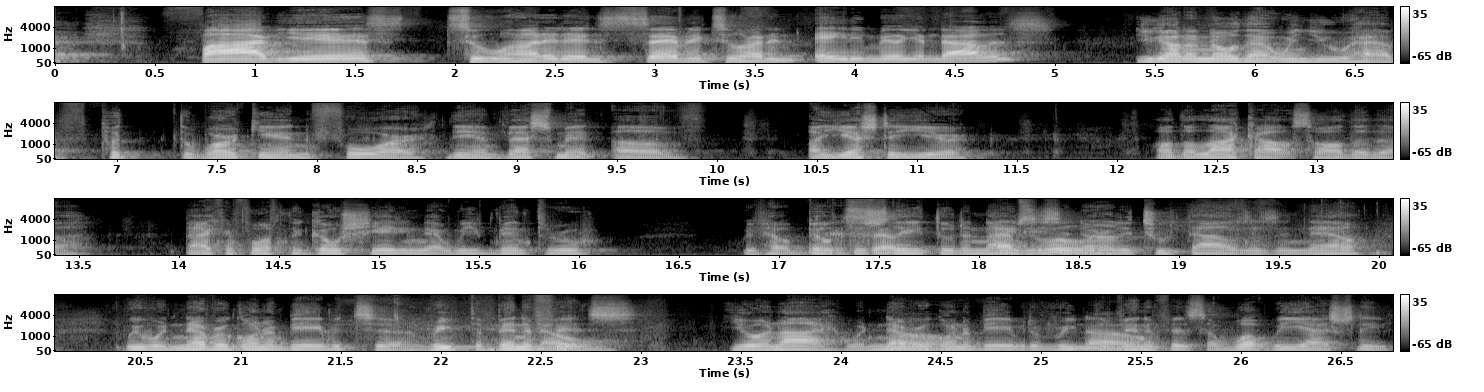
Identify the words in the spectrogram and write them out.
five years, 270, 280 million dollars. You got to know that when you have put the work in for the investment of a yesteryear, all the lockouts, all the, the back and forth negotiating that we've been through. We've helped build this league through the 90s Absolutely. and early 2000s, and now we were never going to be able to reap the benefits. No. You and I were never no. going to be able to reap no. the benefits of what we actually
